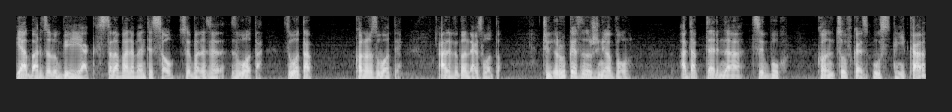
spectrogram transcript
ja bardzo lubię, jak stalowe elementy są zrobione ze złota. Złota, kolor złoty, ale wygląda jak złoto. Czyli rurkę znożniową, adapter na cybuch, końcówkę z ustnika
